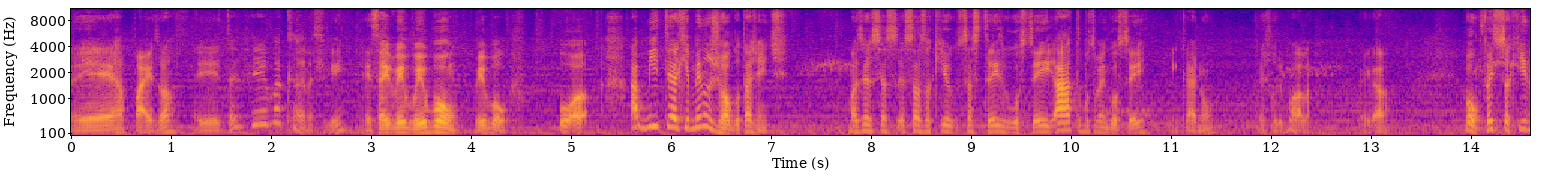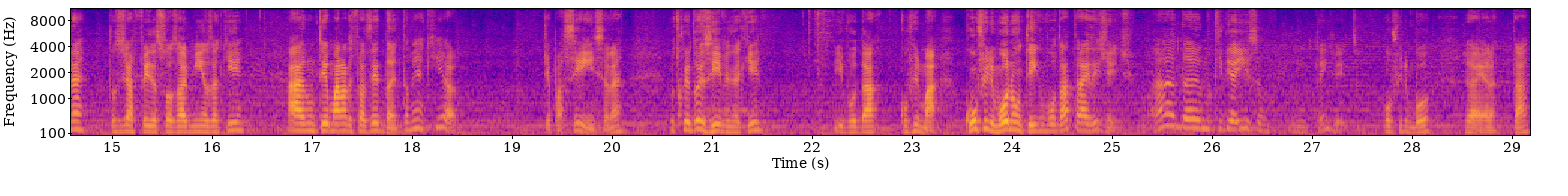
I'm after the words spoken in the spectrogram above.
É, rapaz, ó. Eita, veio bacana esse aqui. Esse aí veio, veio bom, veio bom. O, a Mitter aqui menos jogo, tá, gente? Mas essas, essas aqui, essas três eu gostei. Ah, Tubu também gostei. Encarnou. É show de bola. Legal. Bom, fez isso aqui, né? Então você já fez as suas arminhas aqui. Ah, não tenho mais nada de fazer, Dani. Então vem aqui, ó. De paciência, né? Vou escolher dois Rivens aqui. E vou dar confirmar. Confirmou, não tem que voltar atrás, hein, gente? Ah, eu não queria isso. Não tem jeito. Confirmou, já era, tá?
